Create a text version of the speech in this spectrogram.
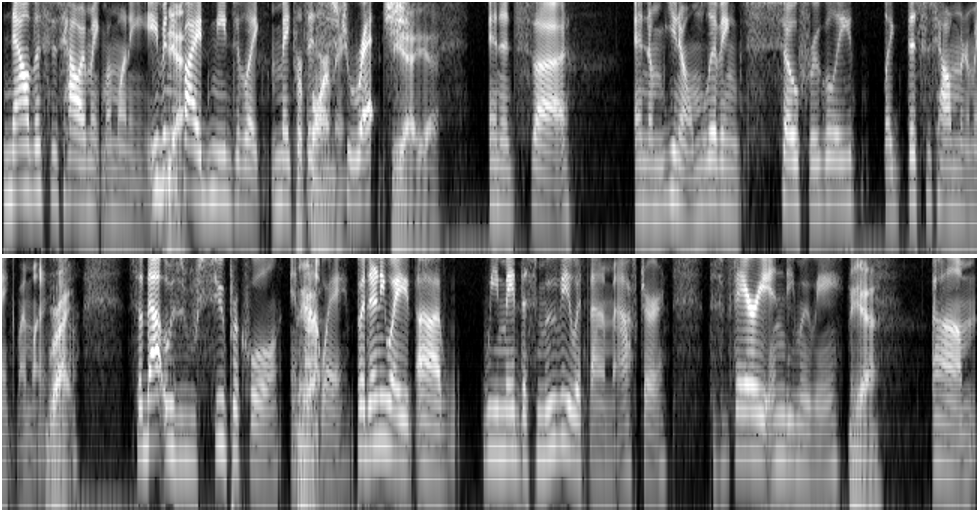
now this is how I make my money." Even if I need to like make Performing. this stretch, Yeah, yeah. and it's uh, and I'm you know I'm living so frugally, like this is how I'm going to make my money, Right. now. So that was super cool in Yeah. that way. But anyway, uh, we made this movie with them after this very indie movie Yeah. um,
